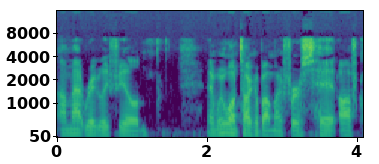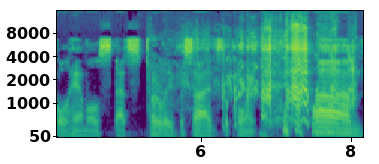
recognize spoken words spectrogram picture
I'm at Wrigley Field, and we won't talk about my first hit off Cole Hamels. That's totally besides the point. Um,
